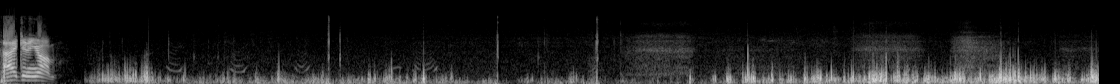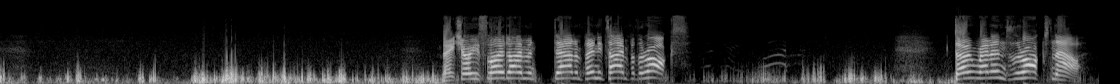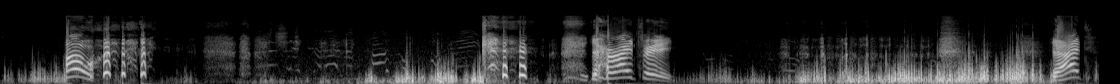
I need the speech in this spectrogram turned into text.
How are you getting on? Make sure you slow diamond down and plenty time for the rocks. Don't run into the rocks now. Oh! You're right, sweetie. Alright?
